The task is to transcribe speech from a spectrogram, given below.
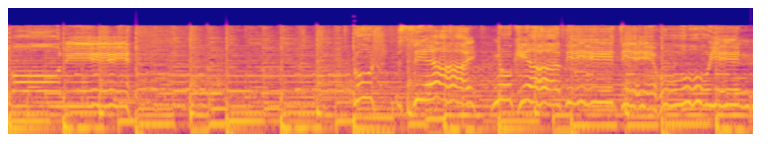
boni si nuk ja diti hujin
